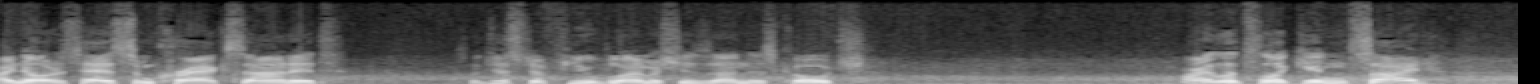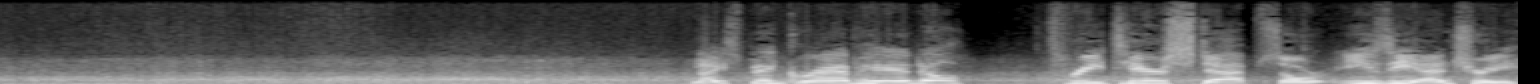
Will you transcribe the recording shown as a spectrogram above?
I notice has some cracks on it. So just a few blemishes on this coach. All right, let's look inside. Nice big grab handle, three tier steps, so easy entry.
